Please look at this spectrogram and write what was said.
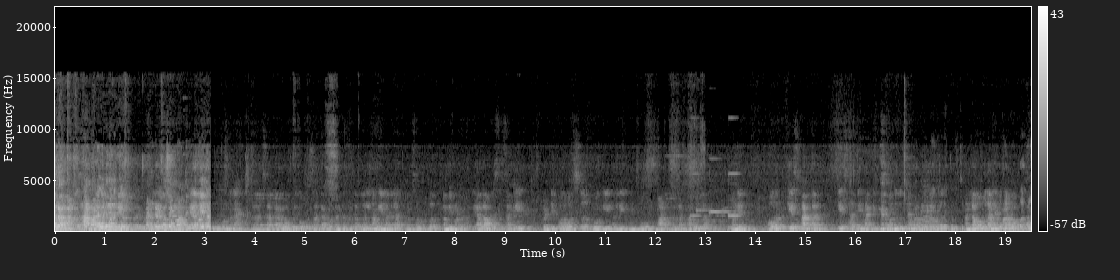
ಇಲ್ಲ ನಾನು ಮಾಡೋದೇ ಹಂಡ್ರೆಡ್ ಪರ್ಸೆಂಟ್ ಮಾಡ್ತೀನಿ. ಸರ್ಕಾರ ಒಬ್ರಿಗೊಬ್ರು ಸರ್ಕಾರ ಕೊಟ್ಟಂತ ಸಂದರ್ಭದಲ್ಲಿ ನಾವು ಏನಾದ್ರೆ ಒಂದು ಸ್ವಲ್ಪ ಕಮ್ಮಿ ಮಾಡಬೇಕು. ಯಾವ ಆಫೀಸರ್ಸ್ ಆಗಲಿ ಟ್ವೆಂಟಿ ಫೋರ್ ಅವರ್ಸ್ ಹೋಗಿ ಅಲ್ಲಿ ಕುಂತು ಮಾಡೋದಂದ್ರೆ ಆಗೋದಿಲ್ಲ. ಒಂದೇ ಅವ್ರ ಕೇಸ್ ಹಾಕ್ತಾರೆ. ಕೇಸ್ ಹಾಕಿ ಒಂದು ದಿವಸ ಹೊರ ಬರ್ತಾರೆ. ಅಂತ ಉದಾಹರಣೆ ಹೊರ ಬರ್ತಾರೆ.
